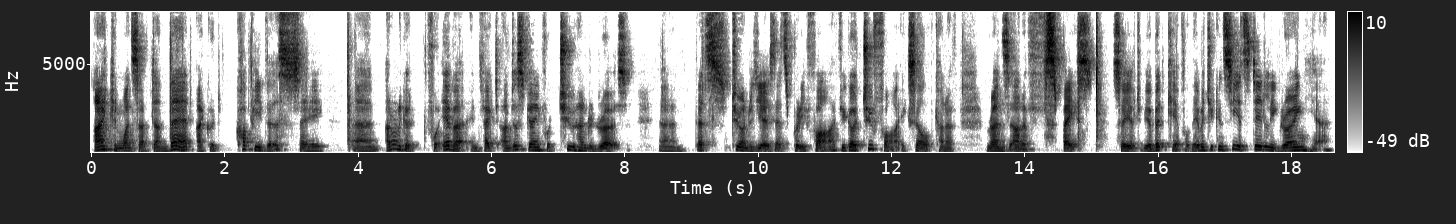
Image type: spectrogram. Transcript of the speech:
I can, once I've done that, I could copy this, say, um, I don't want to go forever. In fact, I'm just going for 200 rows. Um, that's 200 years. That's pretty far. If you go too far, Excel kind of runs out of space. So you have to be a bit careful there. But you can see it's steadily growing here.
